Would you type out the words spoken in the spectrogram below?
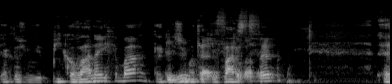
jak to się mówi, pikowanej chyba, takiej, że ma Mhm, takie tak, warstwy. E,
